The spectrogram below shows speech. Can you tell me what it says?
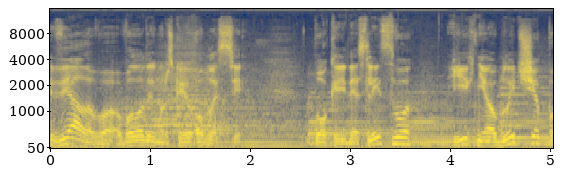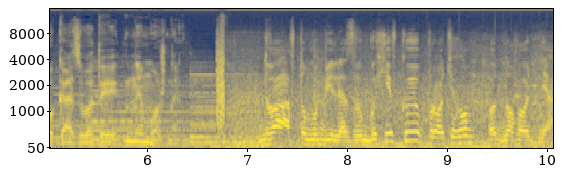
Вялово Володимирської області. Поки йде слідство, їхнє обличчя показувати не можна. Два автомобіля з вибухівкою протягом одного дня.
